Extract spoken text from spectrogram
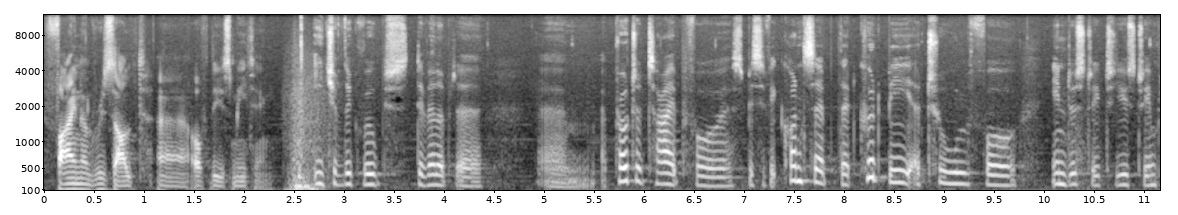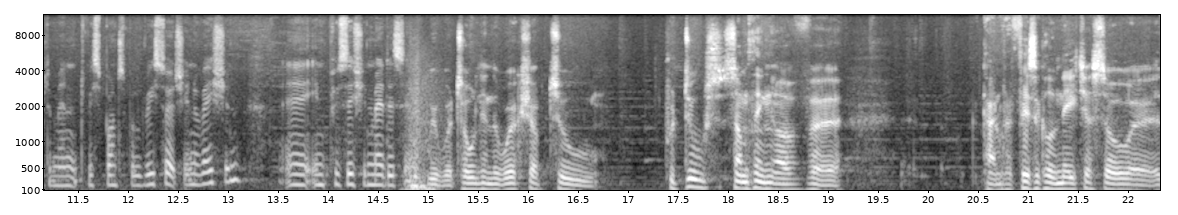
final result uh, of this meeting. Each of the groups developed a, um, a prototype for a specific concept that could be a tool for industry to use to implement responsible research innovation uh, in precision medicine. We were told in the workshop to produce something of uh, kind of a physical nature, so uh,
